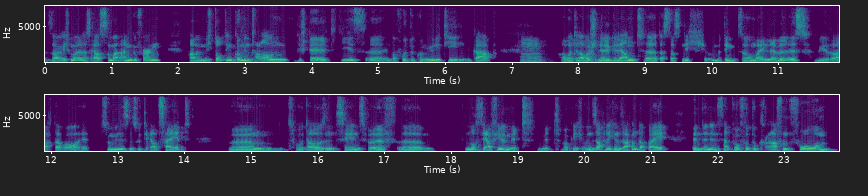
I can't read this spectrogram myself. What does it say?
sage ich mal, das erste Mal angefangen. habe mich dort in Kommentaren gestellt, die es äh, in der Foto-Community gab. Mhm. Habe dann aber schnell gelernt, äh, dass das nicht unbedingt so mein Level ist. Wie gesagt, da war zumindest zu der Zeit ähm, 2010, 12 äh, noch sehr viel mit, mit wirklich unsachlichen Sachen dabei. Bin dann ins Naturfotografenforum,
